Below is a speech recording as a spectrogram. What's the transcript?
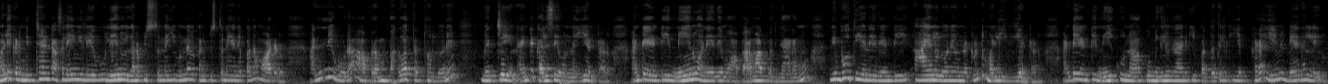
మళ్ళీ ఇక్కడ మిథ్య అంటే అసలు ఏమీ లేవు లేనివి కనిపిస్తున్నాయి ఉన్నవి కనిపిస్తున్నాయి అనే పదం వాడడు. అన్నీ కూడా ఆ బ్రహ్మ భగవతత్వంలోనే మెర్జై ఉన్నాయి. అంటే కలిసే ఉన్నాయి అంటాడు. అంటే ఏంటి? నేను అనేదేమో ఆ పరమాత్మ జ్ఞానము విభూతి అనేది ఏంటి? ఆయనలోనే ఉన్నటువంటి మళ్ళీ ఇవి అంటాడు. అంటే ఏంటి? నీకు నాకు మిగిలిన దానికి పద్ధతులకి ఎక్కడ ఏమీ భేదం లేదు.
